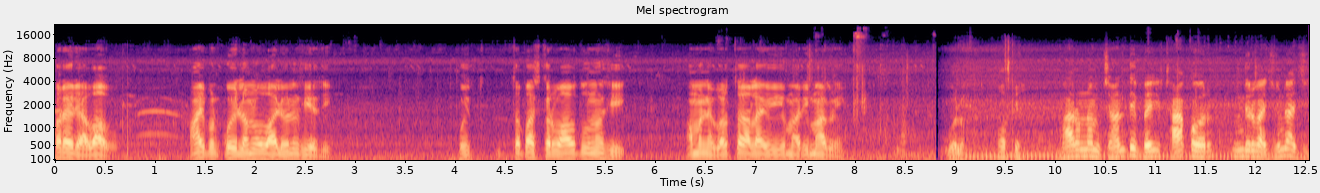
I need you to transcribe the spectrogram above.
ફરાઈ રહ્યા વાવ. અહીં પણ કોઈ લમણો વાલ્યો નથી હજી. કોઈ તપાસ કરવા આવતું નથી. અમને વળતા લાવી અમારી માગણી. બોલો. ઓકે. મારું નામ જાનતીભાઈ ઠાકોર, ઇન્દરભાઈ જુનાજી,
